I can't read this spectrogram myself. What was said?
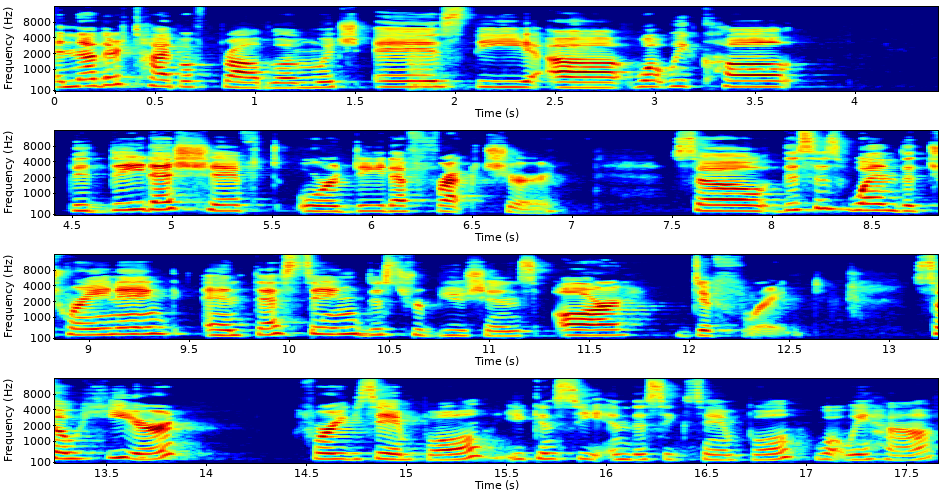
another type of problem, which is the uh, what we call the data shift or data fracture. So this is when the training and testing distributions are different. So here for example, you can see in this example what we have.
